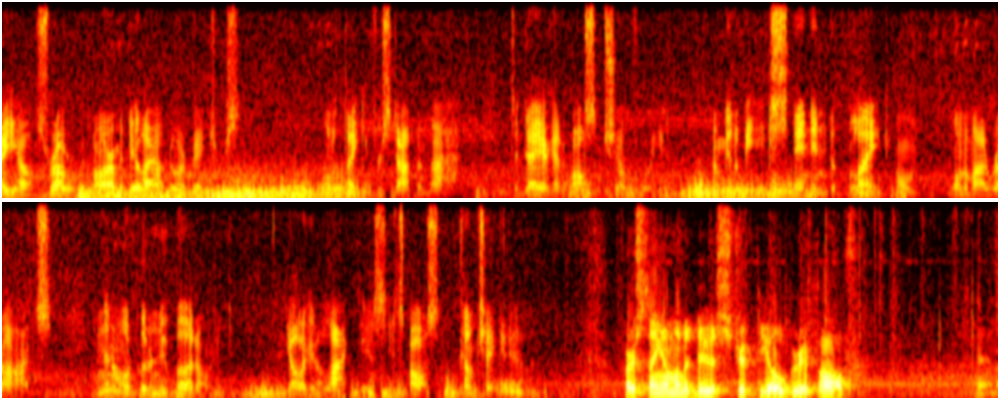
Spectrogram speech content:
Hey y'all, it's Robert with Armadillo Outdoor Adventures. I want to thank you for stopping by. Today I got an awesome show for you. I'm going to be extending the blank on one of my rods, and then I'm going to put a new butt on it. Y'all are going to like this. It's awesome. Come check it out. First thing I'm going to do is strip the old grip off. And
